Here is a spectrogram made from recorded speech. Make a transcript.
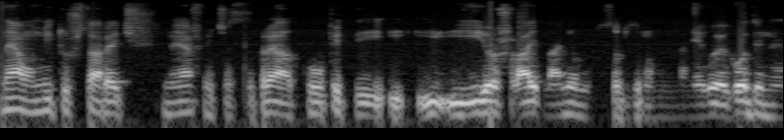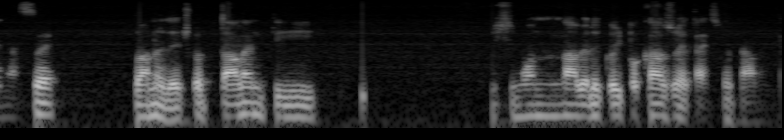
nemamo mi tu šta reći, Nejašmića se treba kupiti i, i, i, još raditi na njemu s obzirom na njegove godine, na sve. Stvarno je dečko talent i mislim on na veliko i pokazuje taj svoj talent.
